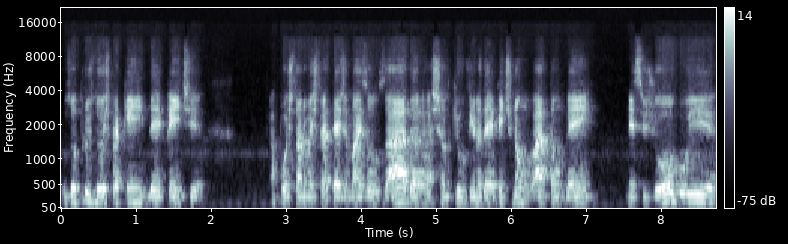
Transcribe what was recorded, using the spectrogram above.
Os outros dois, para quem, de repente, apostar numa estratégia mais ousada, achando que o Vina, de repente, não vá tão bem nesse jogo e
